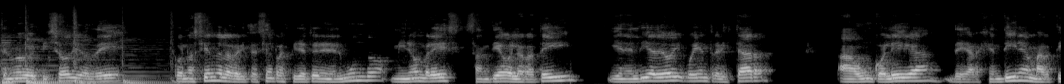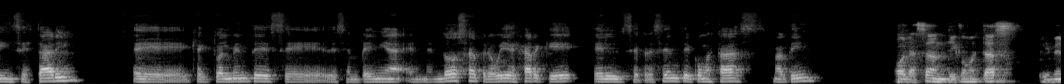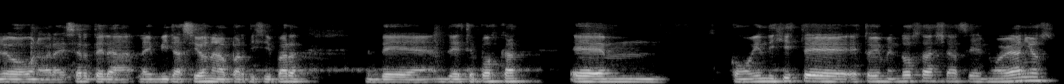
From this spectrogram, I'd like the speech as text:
Este nuevo episodio de Conociendo la rehabilitación respiratoria en el mundo. Mi nombre es Santiago Larrategui y en el día de hoy voy a entrevistar a un colega de Argentina, Martín Cestari, eh, que actualmente se desempeña en Mendoza, pero voy a dejar que él se presente. ¿Cómo estás, Martín? Hola, Santi, ¿cómo estás? Primero, bueno, agradecerte la, invitación a participar de, este podcast. Em, como bien dijiste, estoy en Mendoza ya hace nueve años.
